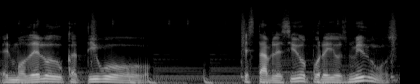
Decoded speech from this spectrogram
el modelo educativo establecido por ellos mismos.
